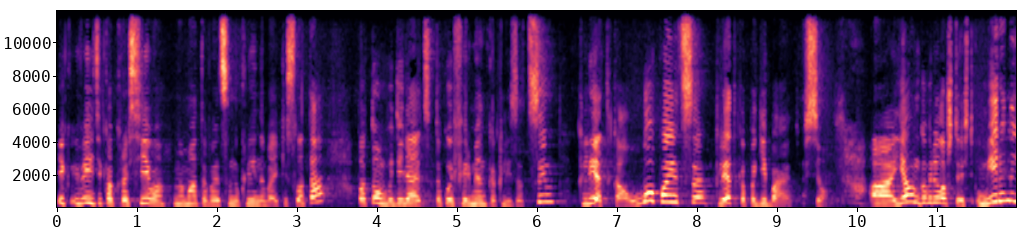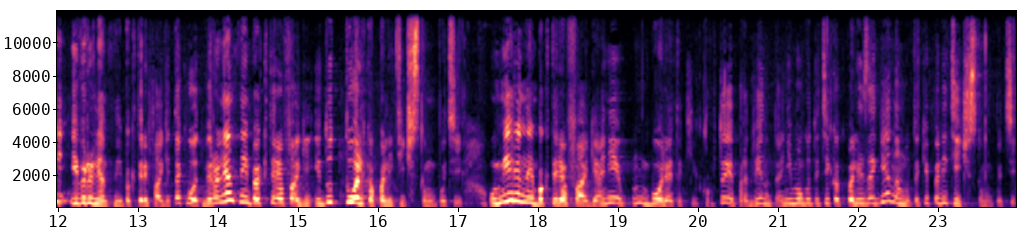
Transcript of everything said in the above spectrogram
И видите, как красиво наматывается нуклеиновая кислота. Потом выделяется такой фермент, как лизоцим, клетка лопается, клетка погибает. Все. А, я вам говорила, что есть умеренные и вирулентные бактериофаги. Так вот, вирулентные бактериофаги идут только по политическому пути. Умеренные бактериофаги, они более такие крутые, продвинутые, они могут идти как по лизогенному, так и политическому пути.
